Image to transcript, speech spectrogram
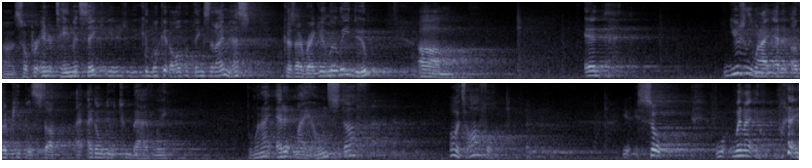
Uh, so for entertainment's sake, you, you, can look at all the things that I miss because I regularly do. Um, and usually when I edit other people's stuff, I, I don't do too badly. But when I edit my own stuff, oh, it's awful. So when I, when I,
